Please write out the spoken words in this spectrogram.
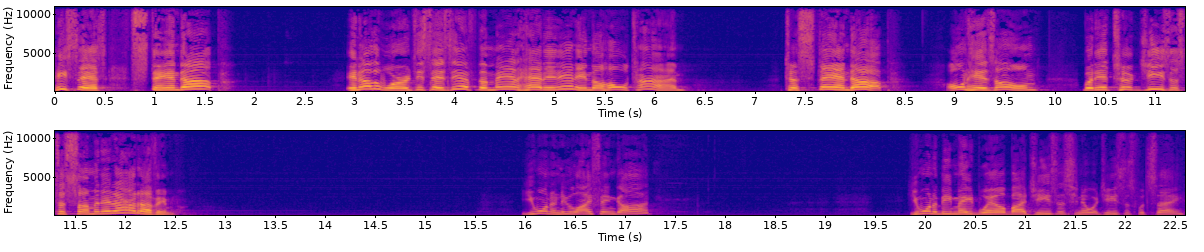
He says, Stand up. In other words, it's as if the man had it in him the whole time to stand up on his own, but it took Jesus to summon it out of him. You want a new life in God? You want to be made well by Jesus? You know what Jesus would say?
